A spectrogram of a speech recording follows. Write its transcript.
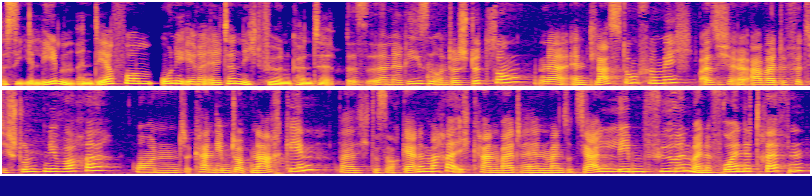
dass sie ihr Leben in der Form ohne ihre Eltern nicht führen könnte. Das ist eine Riesenunterstützung, eine Entlastung für mich. Also ich äh, arbeite 40 Stunden die Woche und kann dem Job nachgehen, weil ich das auch gerne mache. Ich kann weiterhin mein Sozialleben führen, meine Freunde treffen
